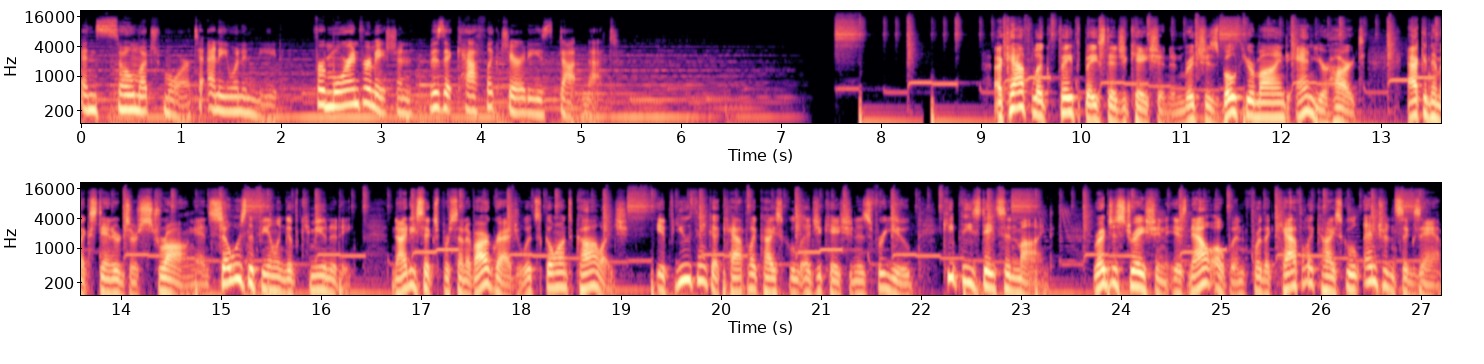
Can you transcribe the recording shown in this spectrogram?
and so much more to anyone in need. For more information, visit CatholicCharities.net. A Catholic faith based education enriches both your mind and your heart. Academic standards are strong, and so is the feeling of community. 96% of our graduates go on to college. If you think a Catholic high school education is for you, keep these dates in mind. Registration is now open for the Catholic High School Entrance Exam,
